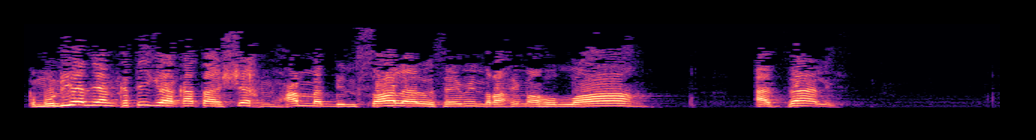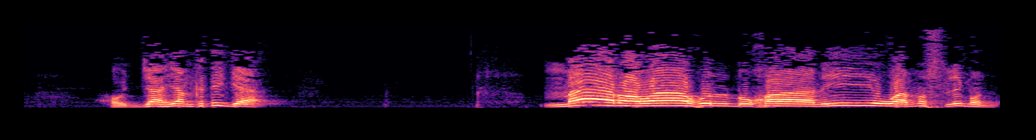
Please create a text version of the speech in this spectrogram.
Kemudian yang ketiga kata Syekh Muhammad bin Shalih Al-Utsaimin rahimahullah, ats-tsalits. Hujjah yang ketiga. Ma rawahu al-Bukhari wa Muslimun.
